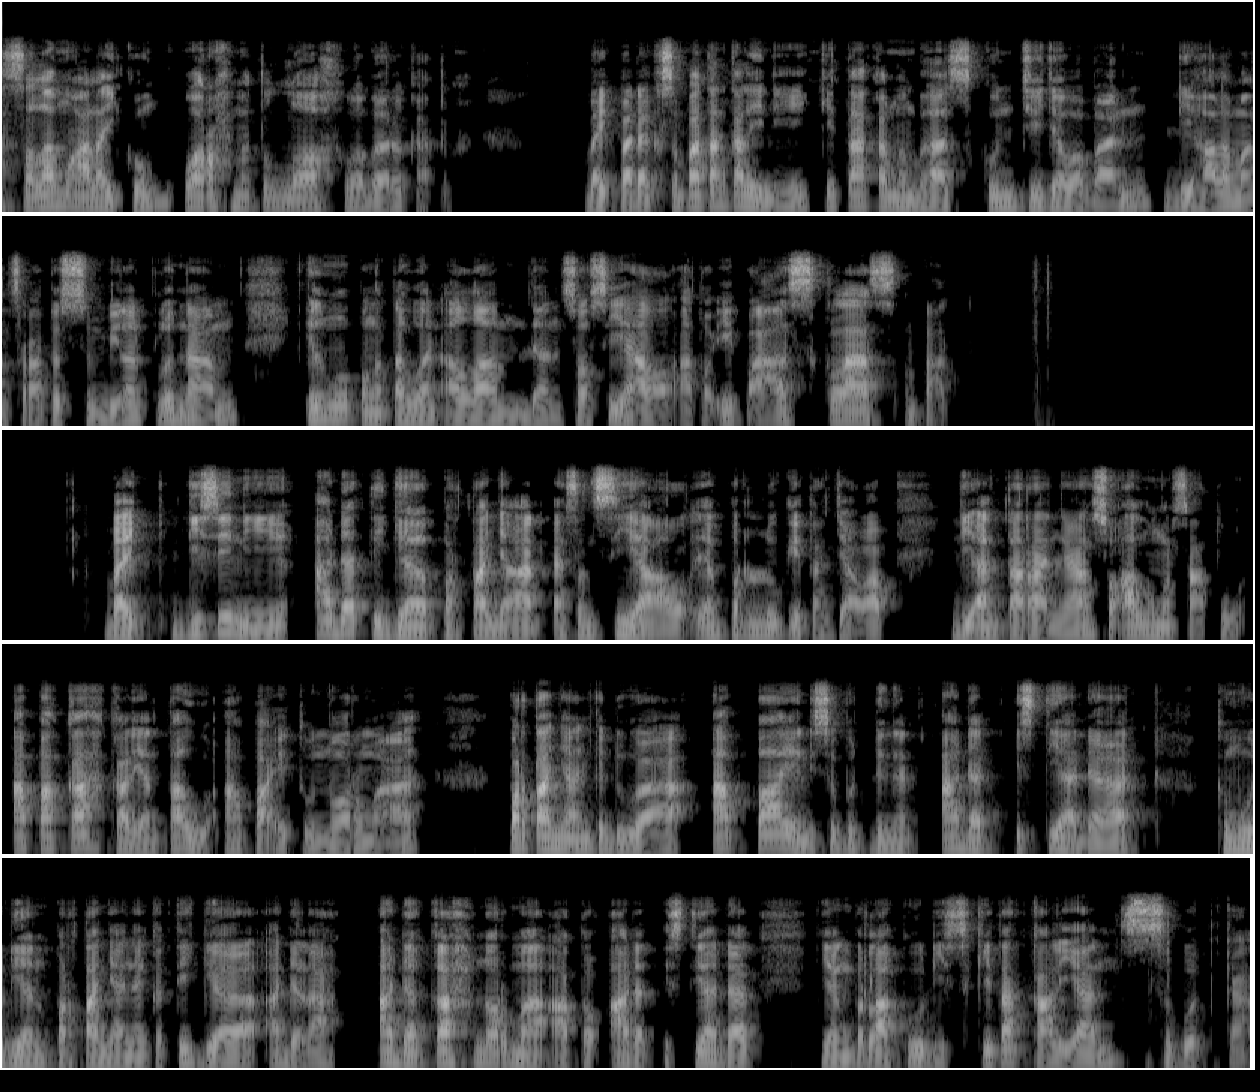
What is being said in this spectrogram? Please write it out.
Assalamualaikum warahmatullahi wabarakatuh. Baik, pada kesempatan kali ini kita akan membahas kunci jawaban di halaman 196 Ilmu Pengetahuan Alam dan Sosial atau IPAS kelas 4. Baik, di sini ada tiga pertanyaan esensial yang perlu kita jawab. Di antaranya soal nomor satu, apakah kalian tahu apa itu norma? Pertanyaan kedua, apa yang disebut dengan adat istiadat? Kemudian pertanyaan yang ketiga adalah, adakah norma atau adat istiadat yang berlaku di sekitar kalian? Sebutkan.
